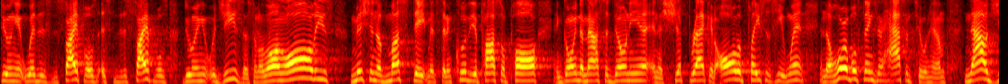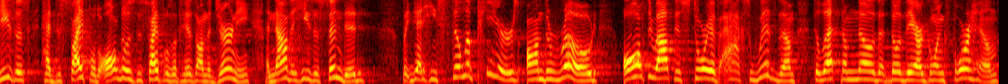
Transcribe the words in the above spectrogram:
doing it with his disciples, it's the disciples doing it with Jesus. And along all these mission of must statements that include the Apostle Paul and going to Macedonia and a shipwreck and all the places he went and the horrible things that happened to him, now Jesus had discipled all those disciples of his on the journey. And now that he's ascended, but yet he still appears on the road all throughout this story of Acts with them to let them know that though they are going for him,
